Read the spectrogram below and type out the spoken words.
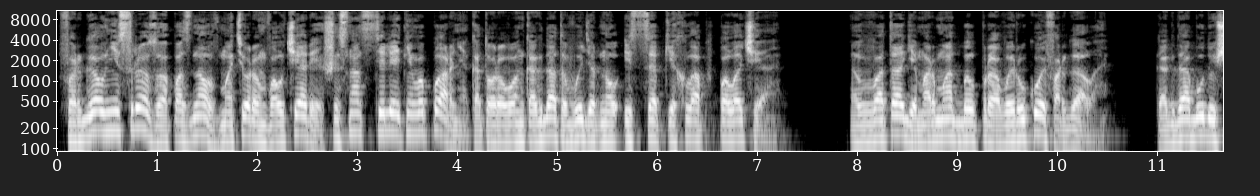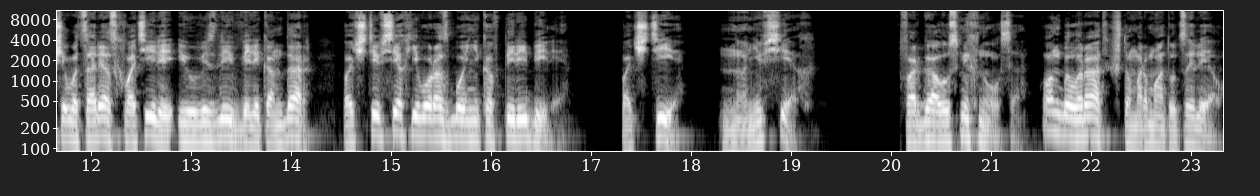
Фаргал не сразу опознал в матером волчаре шестнадцатилетнего парня, которого он когда-то выдернул из цепких лап палача. В Ватаге Мармат был правой рукой Фаргала. Когда будущего царя схватили и увезли в Великандар, почти всех его разбойников перебили. Почти, но не всех. Фаргал усмехнулся. Он был рад, что Мармат уцелел.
